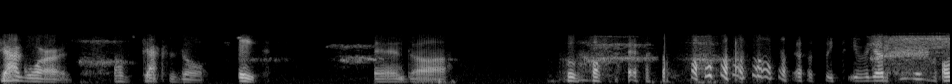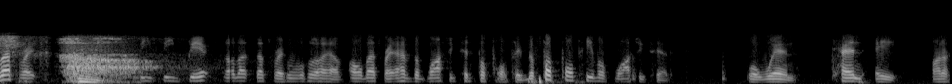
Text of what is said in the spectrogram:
Jaguars of Jacksonville eight. And uh who the hell Let's see team again. Oh that's right. The the Bear oh that that's right. Who, do I have? Oh that's right. I have the Washington football team. The football team of Washington will win 10-8 on a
